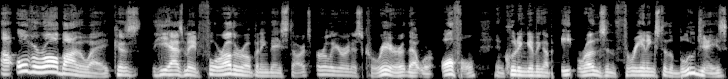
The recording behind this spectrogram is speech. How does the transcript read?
Uh, overall, by the way, because he has made four other opening day starts earlier in his career that were awful, including giving up eight runs in three innings to the Blue Jays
